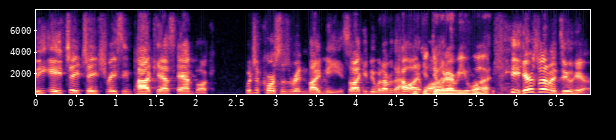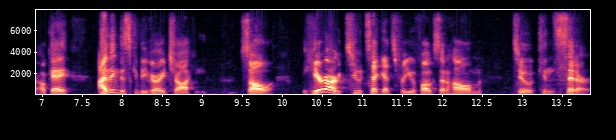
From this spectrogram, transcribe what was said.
the HHH Racing Podcast Handbook which of course was written by me, so I can do whatever the hell you I want. You can do whatever you want. Here's what I'm gonna do here. Okay, I think this could be very chalky. So here are two tickets for you folks at home to consider.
